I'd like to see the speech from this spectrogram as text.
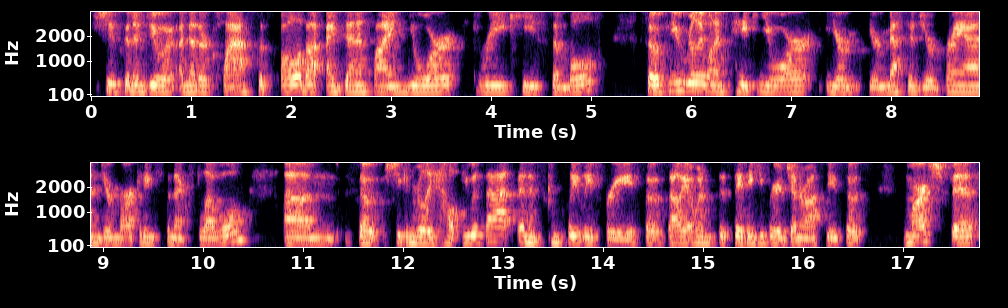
She's going to do a, another class that's all about identifying your three key symbols. So if you really want to take your your your message, your brand, your marketing to the next level, um, so she can really help you with that, and it's completely free. So Sally, I want to say thank you for your generosity. So it's March 5th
